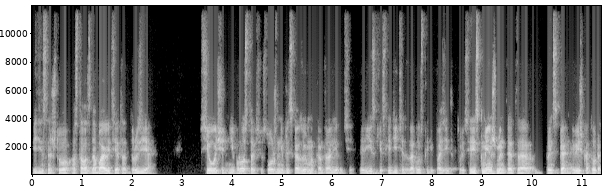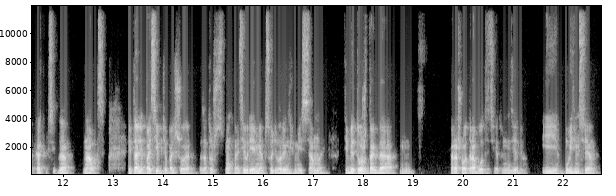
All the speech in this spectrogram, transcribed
Единственное, что осталось добавить, это друзья. Все очень непросто, все сложно, непредсказуемо. Контролируйте риски, следите за загрузкой депозитов. То есть риск-менеджмент – это принципиальная вещь, которая, как и всегда, на вас. Виталий, спасибо тебе большое за то, что смог найти время, обсудил рынки вместе со мной. Тебе тоже тогда хорошо отработать эту неделю. И увидимся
